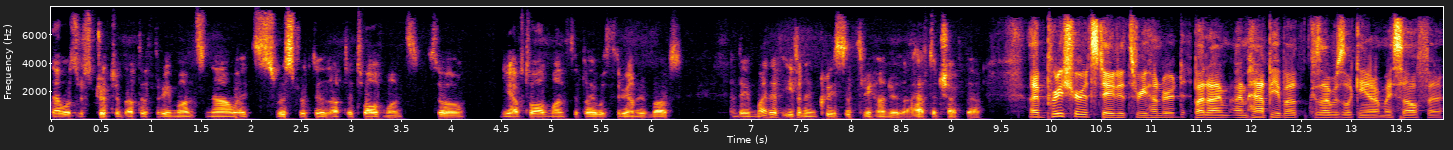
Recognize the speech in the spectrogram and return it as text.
that was restricted up to three months. Now it's restricted up to twelve months. So you have twelve months to play with three hundred bucks. And they might have even increased it three hundred. I have to check that. I'm pretty sure it stated 300, but I'm I'm happy about because I was looking at it myself. Uh,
